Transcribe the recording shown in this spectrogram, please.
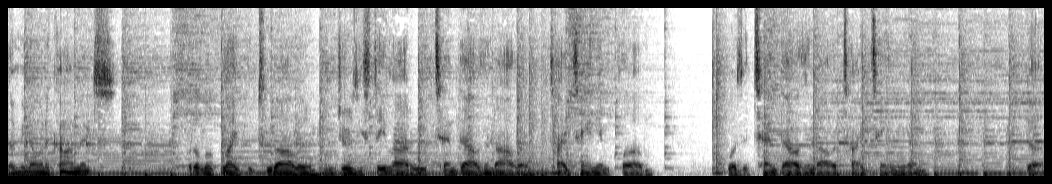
let me know in the comments. But it looked like the $2 New Jersey State Lottery $10,000 Titanium Club was a $10,000 Titanium dud.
